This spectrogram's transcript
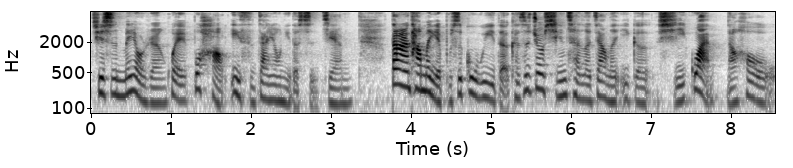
其实没有人会不好意思占用你的时间。当然，他们也不是故意的，可是就形成了这样的一个习惯，然后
